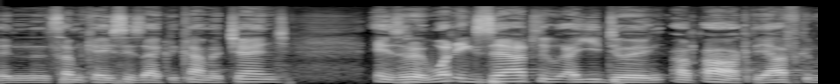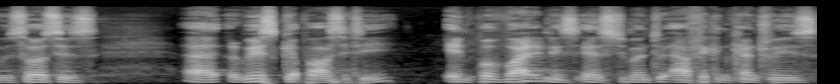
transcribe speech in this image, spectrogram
and in some cases, like climate change. Is what exactly are you doing at ARC, the African Resources uh, Risk Capacity, in providing this instrument to African countries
